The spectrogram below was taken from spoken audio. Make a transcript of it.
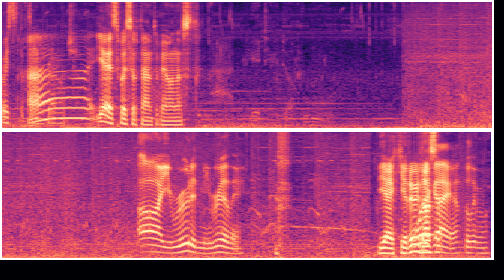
Wasted of time uh, yeah, it's waste of time to be honest. Oh, you rooted me, really. Yeah, he really what a doesn't guy, unbelievable.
